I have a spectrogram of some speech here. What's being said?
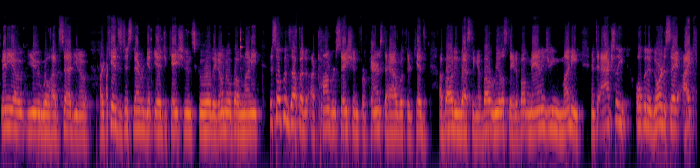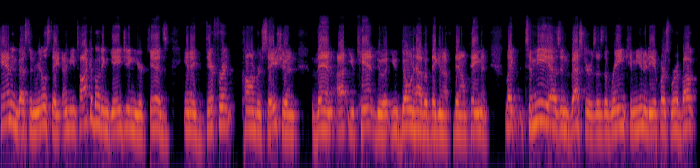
many of you will have said, you know, our kids just never get the education in school. They don't know about money. This opens up a, a conversation for parents to have with their kids about investing, about real estate, about managing money, and to actually open a door to say, I can invest in real estate. I mean, talk about engaging your kids in a different conversation then you can't do it. You don't have a big enough down payment. Like to me, as investors, as the REIN community, of course, we're about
